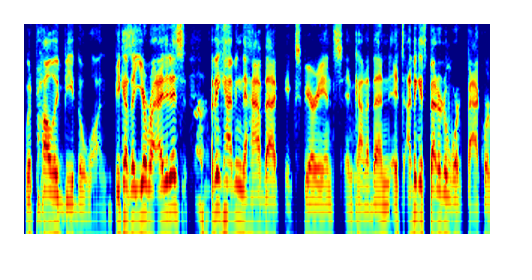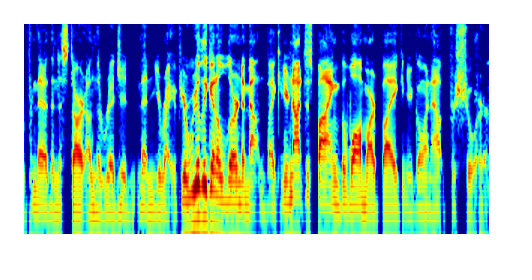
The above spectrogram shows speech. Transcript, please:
would probably be the one because uh, you're right. It is. Sure. I think having to have that experience and kind of then it's. I think it's better to work backward from there than to start on the rigid. Then you're right. If you're really going to learn to mountain bike and you're not just buying the Walmart bike and you're going out for sure. sure.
